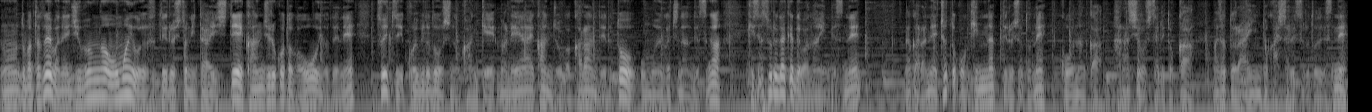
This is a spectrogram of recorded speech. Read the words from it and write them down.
うんとまあ、例えばね自分が思いを寄せている人に対して感じることが多いのでねついつい恋人同士の関係、まあ、恋愛感情が絡んでいると思いがちなんですが決してそれだけではないんですね。だからねちょっとこう気になってる人とねこうなんか話をしたりとか、まあ、ちょっと LINE とかしたりするとですね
